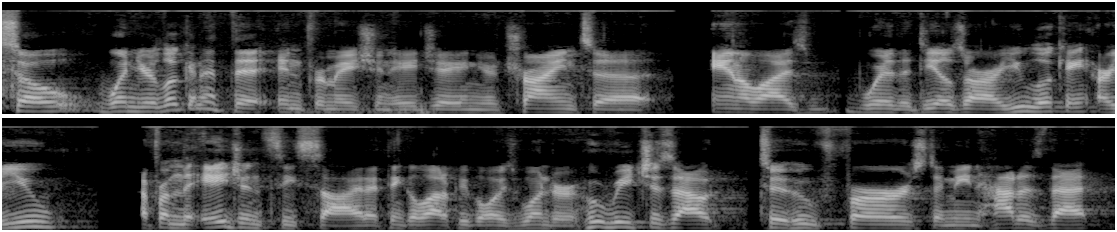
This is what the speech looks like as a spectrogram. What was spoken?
So when you're looking at the information, AJ, and you're trying to analyze where the deals are, are you looking? Are you from the agency side? I think a lot of people always wonder who reaches out to who first. I mean, how does that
